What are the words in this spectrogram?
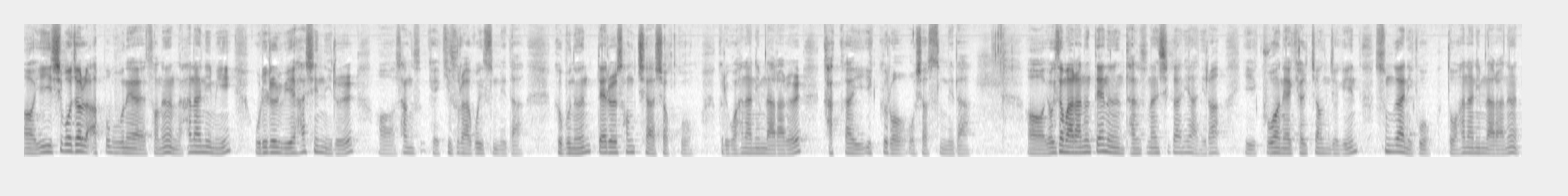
어, 이 15절 앞부분에서는 하나님이 우리를 위해 하신 일을 어, 기술하고 있습니다. 그분은 때를 성취하셨고 그리고 하나님 나라를 가까이 이끌어 오셨습니다. 어, 여기서 말하는 때는 단순한 시간이 아니라 이 구원의 결정적인 순간이고 또 하나님 나라는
